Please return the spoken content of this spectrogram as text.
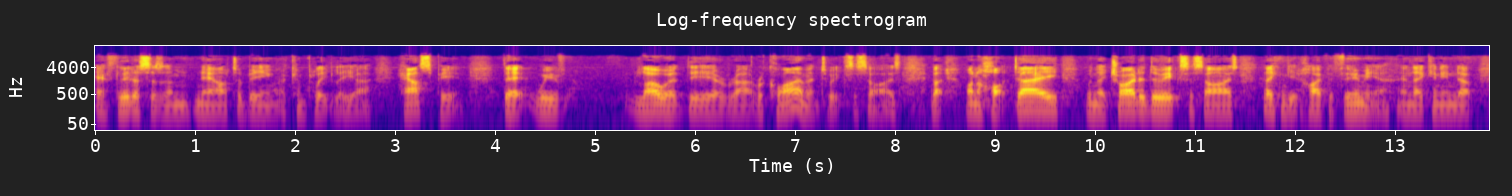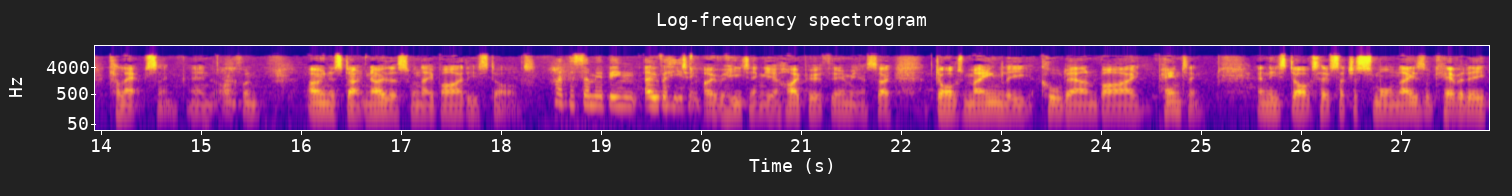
athleticism now to being a completely uh, house pet that we've lowered their uh, requirement to exercise. But on a hot day, when they try to do exercise, they can get hypothermia and they can end up collapsing. And often owners don't know this when they buy these dogs. Hypothermia being overheating. Overheating, yeah, hyperthermia. So dogs mainly cool down by panting. And these dogs have such a small nasal cavity,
